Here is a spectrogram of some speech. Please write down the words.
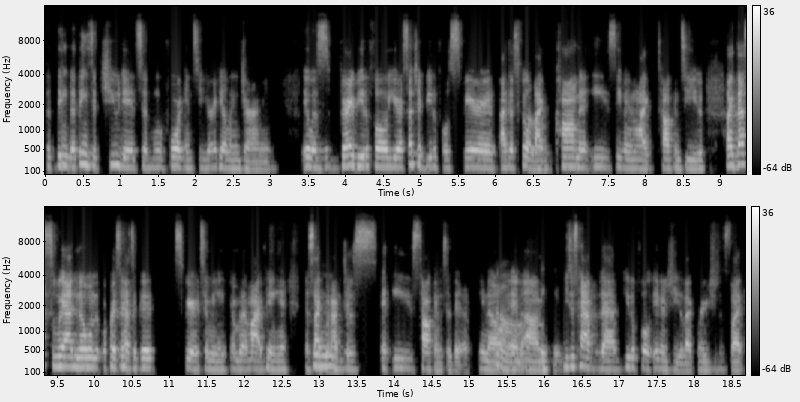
the thing the things that you did to move forward into your healing journey. It was mm-hmm. very beautiful. You're such a beautiful spirit. I just feel like calm and at ease, even like talking to you. Like that's the way I know when a person has a good spirit to me, in my opinion. It's like mm. when I'm just at ease talking to them, you know, oh, and um, you. you. just have that beautiful energy, like where you're just like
